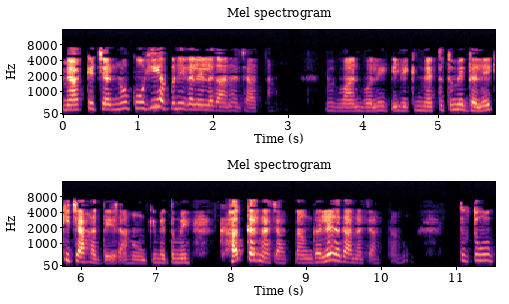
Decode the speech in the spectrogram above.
मैं आपके चरणों को ही अपने गले लगाना चाहता हूँ। भगवान बोले कि, लेकिन मैं तो तुम्हें गले की चाहत दे रहा हूँ कि मैं तुम्हें हक करना चाहता हूँ, गले लगाना चाहता हूँ। तो तू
